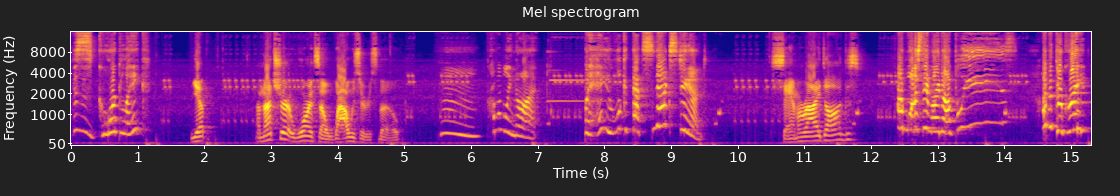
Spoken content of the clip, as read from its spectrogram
This is Gourd Lake? Yep. I'm not sure it warrants a wowzers though. Hmm, probably not. But hey, look at that snack stand! Samurai dogs? I want a samurai dog, please! I bet they're great!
